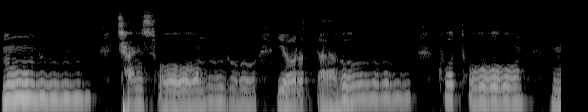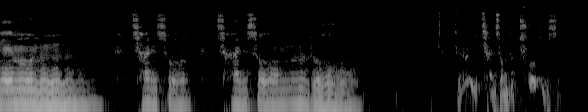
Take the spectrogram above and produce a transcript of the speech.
문을 찬송으로 열었다오 고통의 문을 찬송 찬송으로 저는 이 찬송도 추억이 있어요.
